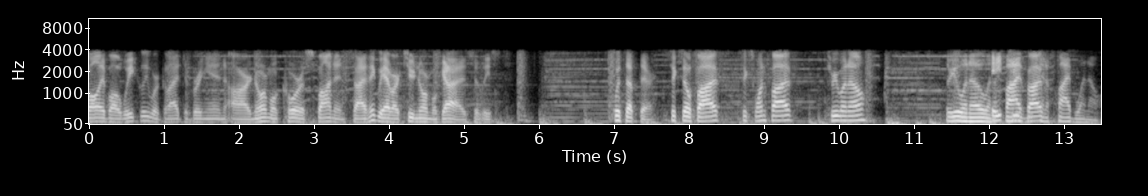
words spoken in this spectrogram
Volleyball Weekly. We're glad to bring in our normal correspondents. I think we have our two normal guys, at least. What's up there? 605, 615, 310? 310 and a 5 and a 510.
